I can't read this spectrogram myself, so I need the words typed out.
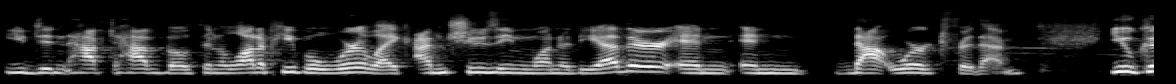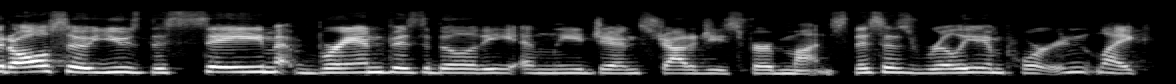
you didn't have to have both and a lot of people were like i'm choosing one or the other and and that worked for them you could also use the same brand visibility and lead gen strategies for months this is really important like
